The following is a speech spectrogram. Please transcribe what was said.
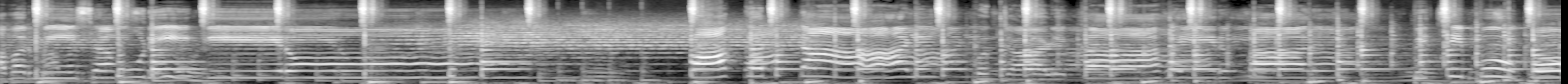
அவர் மீச முடிக்கிறோம். பார்க்கத்தாளு கொஞ்சம் அழுக்காக 不过。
